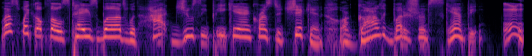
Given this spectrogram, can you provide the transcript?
Let's wake up those taste buds with hot, juicy pecan-crusted chicken or garlic butter shrimp scampi. Mm.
